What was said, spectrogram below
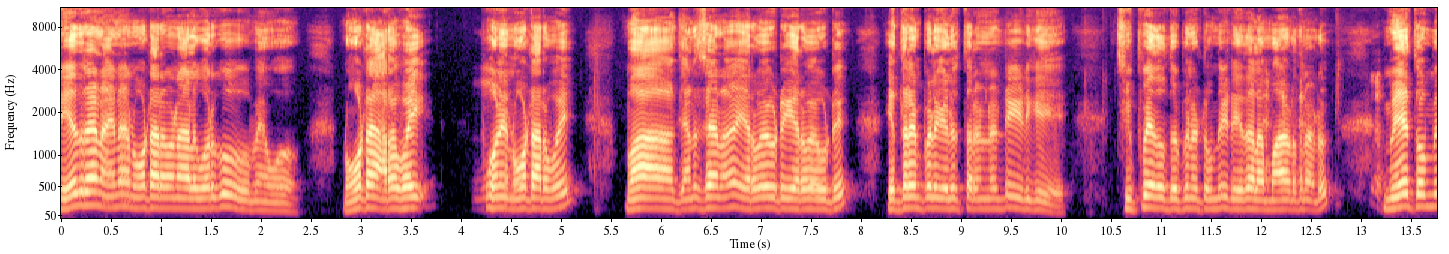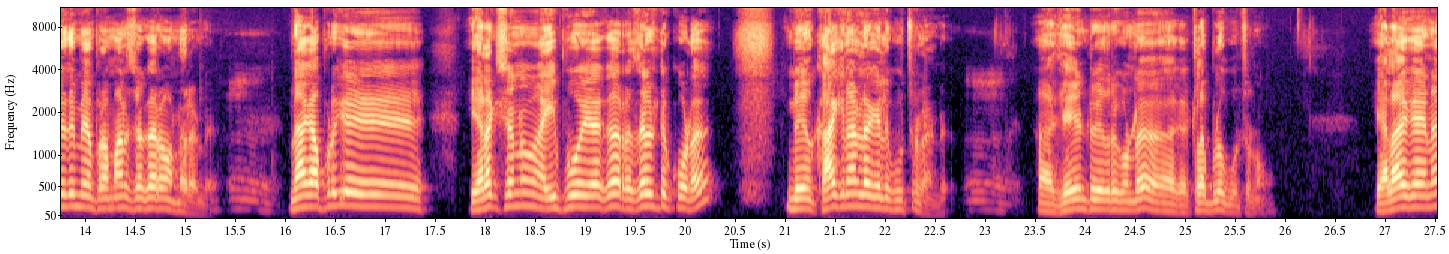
లేదురా నాయన నూట అరవై నాలుగు వరకు మేము నూట అరవై పోనీ నూట అరవై మా జనసేన ఇరవై ఒకటి ఇరవై ఒకటి ఇద్దరు ఎంపీలు గెలుస్తారంటే వీడికి చిప్పు ఏదో దొబ్బినట్టుంది వీడు ఏదో అలా మాట్లాడుతున్నాడు. మే తొమ్మిది మేము ప్రమాణ స్వీకారం అన్నారండి. నాకు అప్పటికి ఎలక్షన్ అయిపోయాక రిజల్ట్ కూడా మేము కాకినాడలోకి వెళ్ళి కూర్చున్నాండి. జేఎన్టు ఎదురుగుండా క్లబ్లో కూర్చున్నాం. ఎలాగైనా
